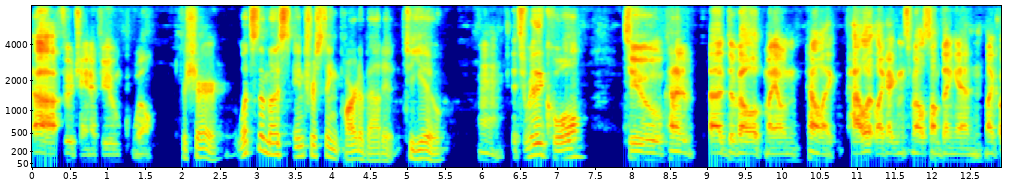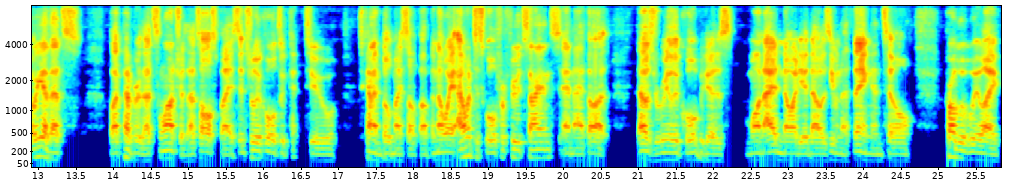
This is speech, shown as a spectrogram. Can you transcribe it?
uh, food chain, if you will. For sure. What's the most interesting part about it to you? Hmm. It's really cool to kind of uh, develop my own kind of like palate. Like I can smell something and like, oh yeah, that's black pepper, that's cilantro, that's allspice. It's really cool to to to kind of build myself up in that way. I went to school for food science, and I thought that was really cool because one, I had no idea that was even a thing until probably like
